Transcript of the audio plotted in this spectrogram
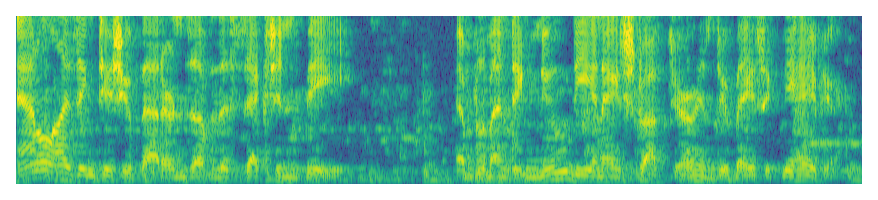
Analyzing tissue patterns of the Section B. Implementing new DNA structure into basic behavior.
